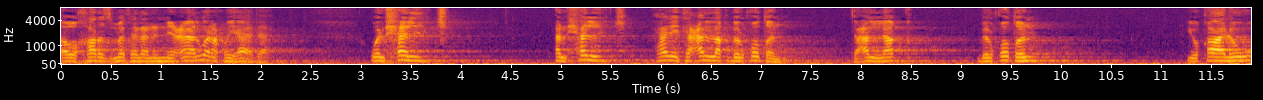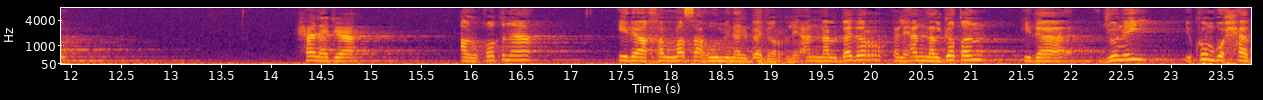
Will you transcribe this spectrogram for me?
أو خرز مثلا النعال ونحو هذا. والحلج. الحلج هذا يتعلق بالقطن. يتعلق بالقطن. يقال حلج القطن إذا خلصه من البذر لأن البذر لأن القطن إذا جني يكون بحب.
